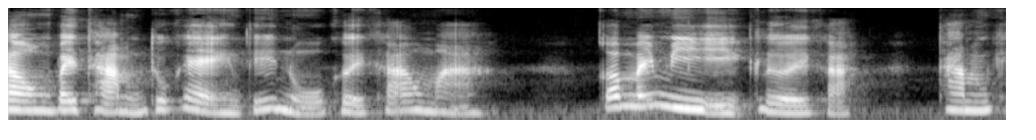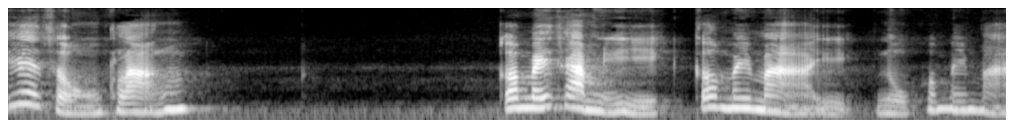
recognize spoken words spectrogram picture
ลองไปทำทุกแห่งที่หนูเคยเข้ามา ก็ไม่มีอีกเลยค่ะทำแค่สองครั้ง ก็ไม่ทำอีกก็ไม่มาอีกหนูก็ไม่มา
